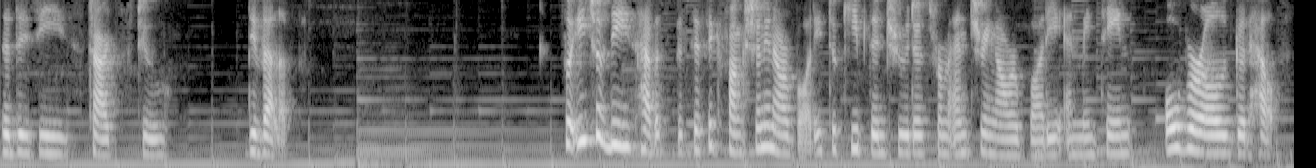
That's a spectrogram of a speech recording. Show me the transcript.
the disease starts to develop. So each of these have a specific function in our body to keep the intruders from entering our body and maintain overall good health.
